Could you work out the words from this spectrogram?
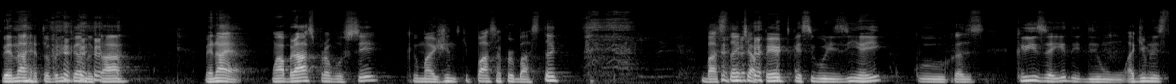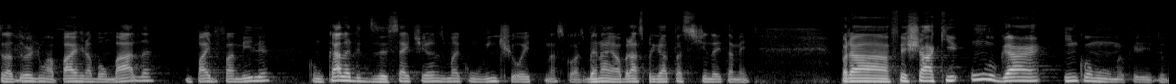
Benaia, tô brincando, tá? Benaia, um abraço pra você, que eu imagino que passa por bastante bastante aperto com esse gurizinho aí, com, com as crises aí de, de um administrador de uma página bombada, um pai de família, com cara de 17 anos, mas com 28 nas costas. Benaia, um abraço, obrigado por estar assistindo aí também. Pra fechar aqui, um lugar em comum, meu querido.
